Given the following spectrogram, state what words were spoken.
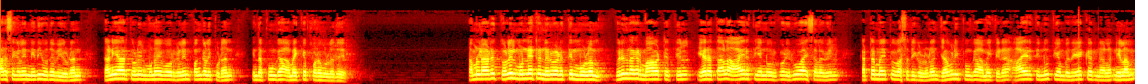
அரசுகளின் நிதி உதவியுடன் தனியார் தொழில் முனைவோர்களின் பங்களிப்புடன் இந்த பூங்கா அமைக்கப்பட உள்ளது. தமிழ்நாடு தொழில் முன்னேற்ற நிறுவனத்தின் மூலம் விருதுநகர் மாவட்டத்தில் ஏறத்தாழ ஆயிரத்தி எண்ணூறு கோடி ரூபாய் செலவில் கட்டமைப்பு வசதிகளுடன் ஜவுளி பூங்கா அமைத்திட ஆயிரத்தி நூத்தி ஐம்பது ஏக்கர் நல- நிலம்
